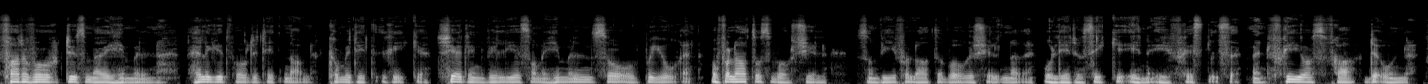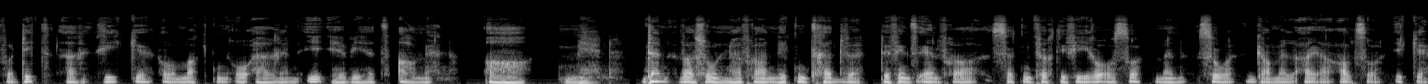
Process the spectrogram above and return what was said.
Fader vår, du som er i himmelen. Helliget vorde ditt navn. Kom i ditt rike. Skje din vilje som i himmelen, så og på jorden. Og forlat oss vår skyld som vi forlater våre skyldnere, og led oss ikke inn i fristelse, men fri oss fra det onde, for ditt er riket og makten og æren i evighet. Amen. Amen. Den versjonen er fra 1930. Det fins en fra 1744 også, men så gammel er jeg altså ikke.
